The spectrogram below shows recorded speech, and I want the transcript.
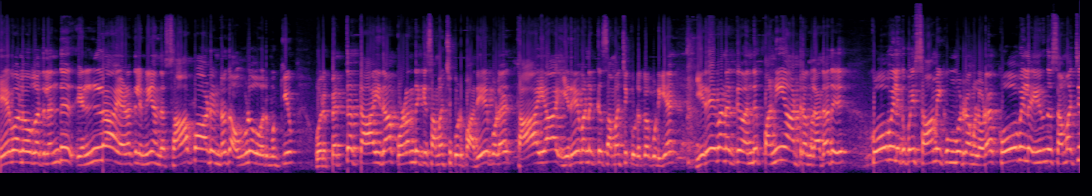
தேவலோகத்திலேருந்து எல்லா இடத்துலையுமே அந்த சாப்பாடுன்றது அவ்வளோ ஒரு முக்கியம். ஒரு பெத்த தாய் தான் குழந்தைக்கு சமைச்சு கொடுப்பா. அதே போல தாயா இறைவனுக்கு சமைச்சு கொடுக்கக்கூடிய இறைவனுக்கு வந்து பணியாற்றவங்களை அதாவது கோவிலுக்கு போய் சாமி கும்பிடுறவங்களோட கோவில இருந்து சமைச்சு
